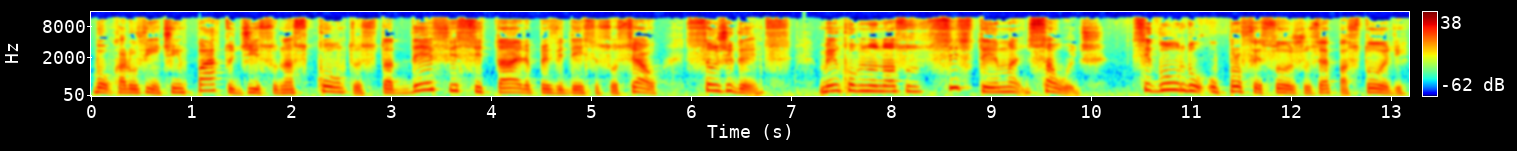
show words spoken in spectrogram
Bom, caro ouvinte, o impacto disso nas contas da deficitária Previdência Social são gigantes, bem como no nosso sistema de saúde. Segundo o professor José Pastore,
